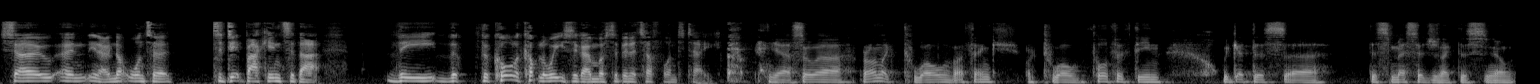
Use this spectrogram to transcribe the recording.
So and you know not want to to dip back into that. The, the the call a couple of weeks ago must have been a tough one to take. Yeah, so uh, around like 12, I think, or 12, 12, 15, we get this uh, this message like this, you know,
